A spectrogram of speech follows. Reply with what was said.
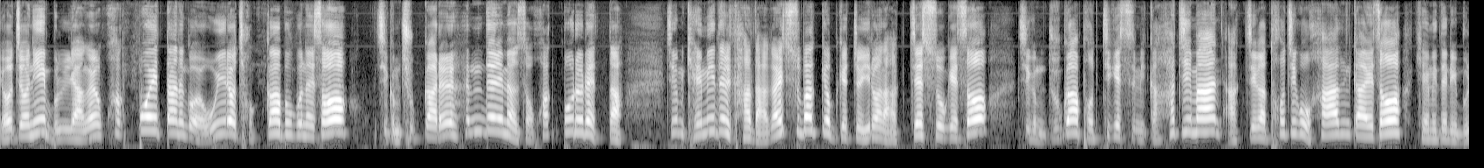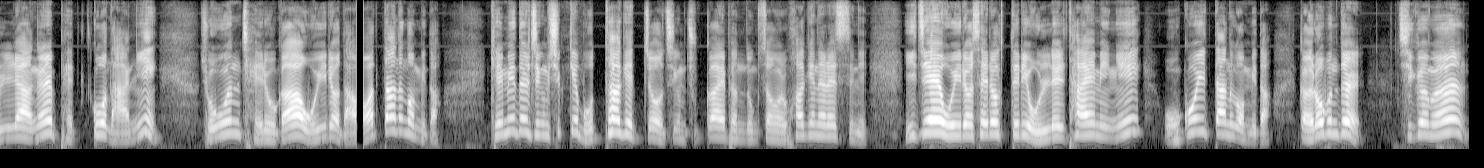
여전히 물량을 확보했다는 거예요. 오히려 저가 부근에서 지금 주가를 흔들면서 확보를 했다. 지금 개미들 다 나갈 수밖에 없겠죠. 이런 악재 속에서 지금 누가 버티겠습니까? 하지만 악재가 터지고 하한가에서 개미들이 물량을 뱉고 나니 좋은 재료가 오히려 나왔다는 겁니다. 개미들 지금 쉽게 못하겠죠. 지금 주가의 변동성을 확인을 했으니 이제 오히려 세력들이 올릴 타이밍이 오고 있다는 겁니다. 그러니까 여러분들 지금은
